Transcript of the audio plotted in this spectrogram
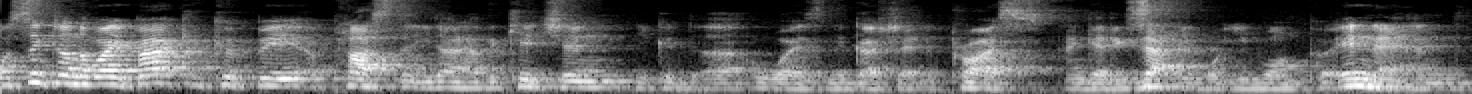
I was thinking on the way back, it could be a plus that you don't have the kitchen. You could uh, always negotiate the price and get exactly what you want put in there. And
